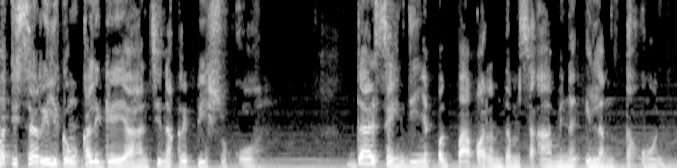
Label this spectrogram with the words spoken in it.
Pati sarili kong kaligayahan, sinakripisyo ko dahil sa hindi niya pagpaparamdam sa amin ng ilang taon.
